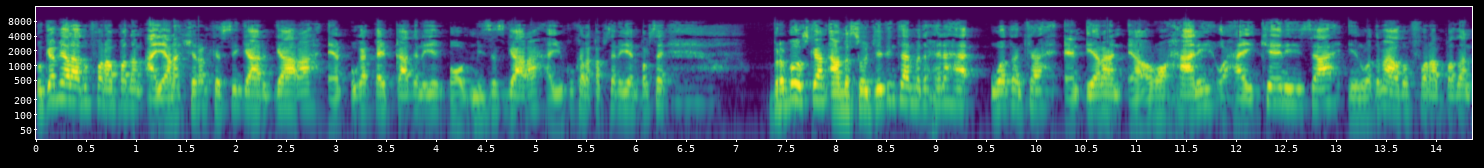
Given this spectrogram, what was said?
Hogaamiyaal aada u fara badan ayaana shirarka si gaar gaar ah uga qeyb qaadanayay oo miisas gaar ah ayay ku kala qabsanayeen balse broboskan ama soo jeedintan madaxweynaha wadanka iran ruuxani waxay keenaysaa in wadamo aada u fara badan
